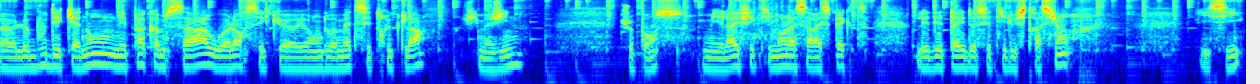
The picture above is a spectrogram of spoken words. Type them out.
euh, le bout des canons n'est pas comme ça, ou alors c'est qu'on doit mettre ces trucs là, j'imagine, je pense. Mais là effectivement, là ça respecte les détails de cette illustration, ici.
